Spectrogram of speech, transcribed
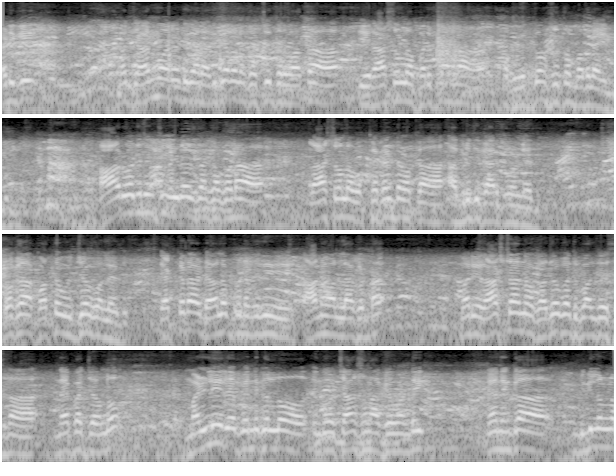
అడిగి మరి జగన్మోహన్ రెడ్డి గారు అధికారంలోకి వచ్చిన తర్వాత ఈ రాష్ట్రంలో పరిపాలన ఒక విధ్వంసంతో మొదలైంది. ఆ రోజు నుంచి ఈ రోజు దాకా కూడా రాష్ట్రంలో ఒక్కటంటే ఒక అభివృద్ధి కార్యక్రమం లేదు. ఒక కొత్త ఉద్యోగం లేదు. ఎక్కడ డెవలప్మెంట్ అనేది ఆనవాళ్ళు లేకుండా మరి రాష్ట్రాన్ని ఒక అధోగతి పాలు చేసిన నేపథ్యంలో మళ్ళీ రేపు ఎన్నికల్లో ఇంకో ఛాన్స్ నాకు ఇవ్వండి. నేను ఇంకా మిగిలిన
